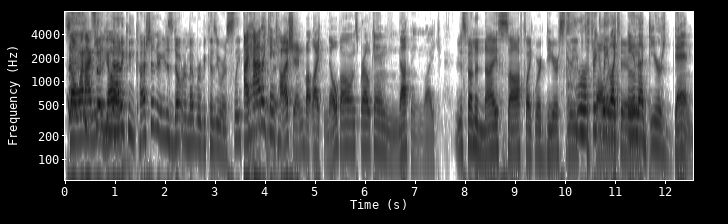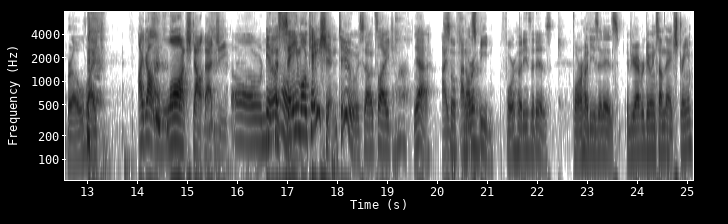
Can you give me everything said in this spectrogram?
So when I need so to you go, had a concussion, or you just don't remember because you were asleep? I had a concussion, but like no bones broken, nothing. Like You just found a nice, soft, like where deer sleep. perfectly like into. in a deer's den, bro. Like I got launched out that jeep oh no. in the same location too. So it's like, yeah, I So I don't four- speed. Four hoodies, it is. Four hoodies it is. If you're ever doing something extreme,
